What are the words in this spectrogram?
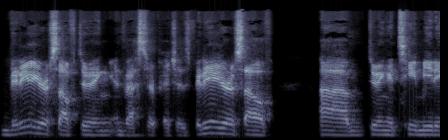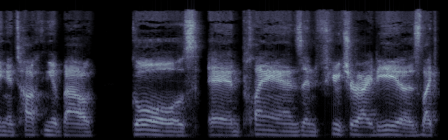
video yourself doing investor pitches, video yourself um, doing a team meeting and talking about goals and plans and future ideas, like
